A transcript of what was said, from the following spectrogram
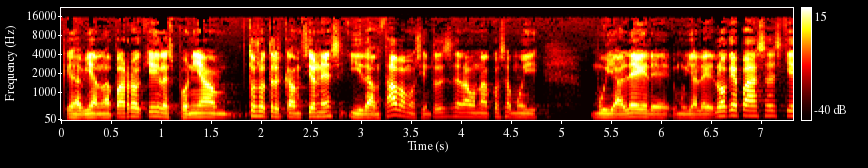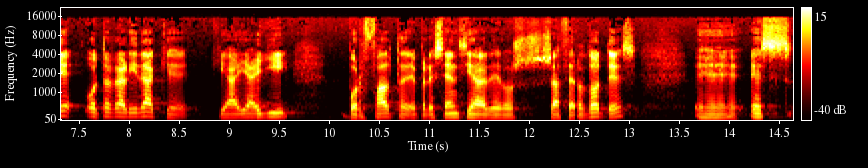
que había en la parroquia y les ponía dos o tres canciones y danzábamos y entonces era una cosa muy muy alegre, muy alegre. Lo que pasa es que otra realidad que, hay allí, por falta de presencia de los sacerdotes, eh, es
